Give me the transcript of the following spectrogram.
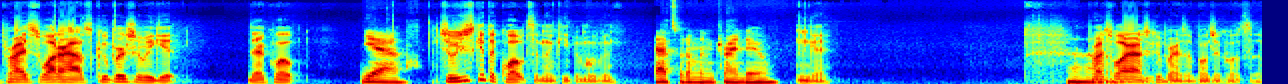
Price Waterhouse Cooper. Should we get their quote? Yeah, Should we just get the quotes and then keep it moving? that's what I'm going to try and do. Okay. Um, Price Waterhouse Cooper has a bunch of quotes though.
